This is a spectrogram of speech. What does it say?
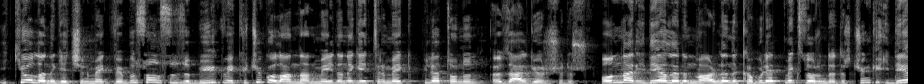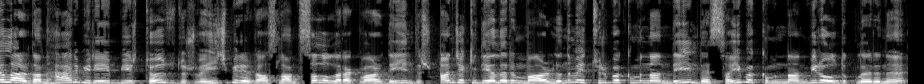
iki olanı geçirmek ve bu sonsuzu büyük ve küçük olandan meydana getirmek Platon'un özel görüşüdür. Onlar ideaların varlığını kabul etmek zorundadır. Çünkü idealardan her biri bir tözdür ve hiçbiri rastlantısal olarak var değildir. Ancak ideaların varlığını ve tür bakımından değil de sayı bakımından bir olduklarını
